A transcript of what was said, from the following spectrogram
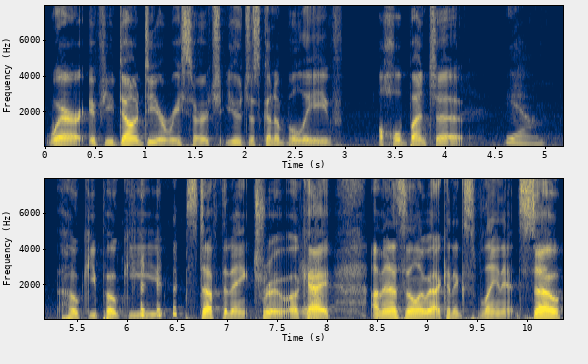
where if you don't do your research, you're just going to believe a whole bunch of yeah. hokey pokey stuff that ain't true. Okay, I mean that's the only way I can explain it. So,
